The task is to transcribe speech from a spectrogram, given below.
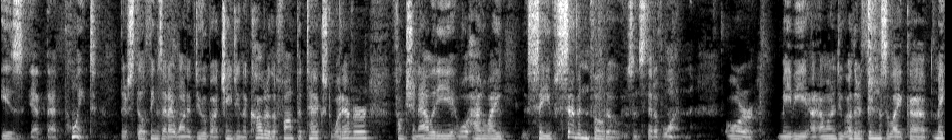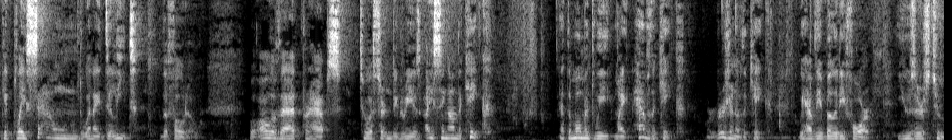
is at that point. There's still things that I want to do about changing the color, the font, the text, whatever. Functionality, well, how do I save seven photos instead of one? Or maybe I want to do other things like uh, make it play sound when I delete the photo. Well, all of that, perhaps, to a certain degree, is icing on the cake. At the moment, we might have the cake, or a version of the cake. We have the ability for users to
